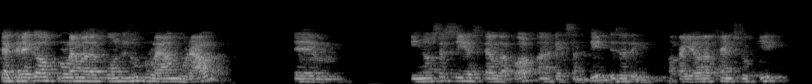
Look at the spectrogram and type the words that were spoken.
que crec que el problema de fons és un problema moral eh, i no sé si esteu d'acord en aquest sentit. És a dir, el que jo defenso aquí,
